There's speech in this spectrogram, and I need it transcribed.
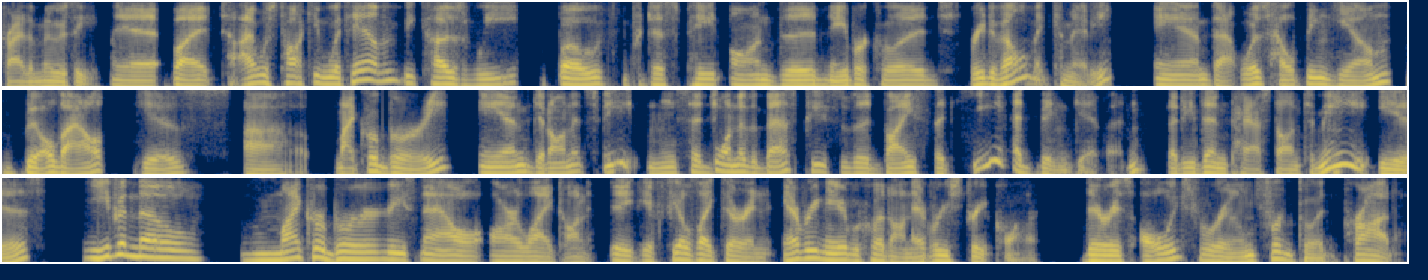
try the Moozy. Eh, but I was talking with him because we both participate on the neighborhood redevelopment committee and that was helping him build out his uh, microbrewery and get on its feet. And he said one of the best pieces of advice that he had been given that he then passed on to me is even though microbreweries now are like on, it, it feels like they're in every neighborhood on every street corner, there is always room for good product.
